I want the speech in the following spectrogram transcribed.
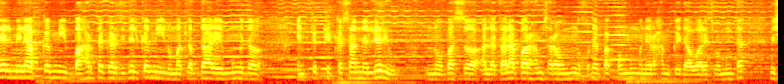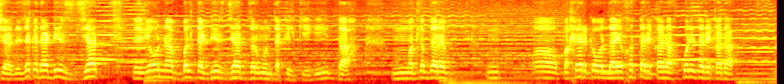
میل میلاپ کمی بهر ته ګرځیدل کمی نو مطلب دا رې موږ د انفیکټډ کسان نه لري نو بس الله تعالی پر هم سره موږ خدای پاک په موږ باندې رحم کوي دا وارث به موږ ته نشي راځي ځکه دا ډیر زیات یو نه بل ته ډیر زیات زر منتقل کیږي دا مطلب دا په خیر کول دا یو ښه طریقه ده ښکلې طریقه ده د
